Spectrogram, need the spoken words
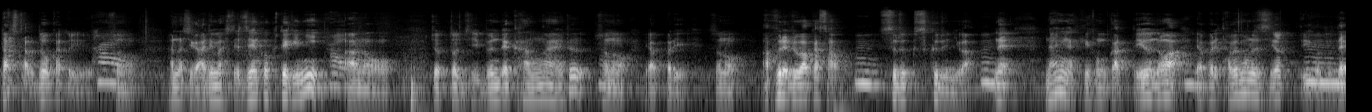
出したらどうかという、はい。その話がありまして全国的に、はい。あのちょっと自分で考えるその、やっぱりその溢れる若さをする、作るには、ね何が基本かっていうのは、やっぱり食べ物ですよっていうことで,、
